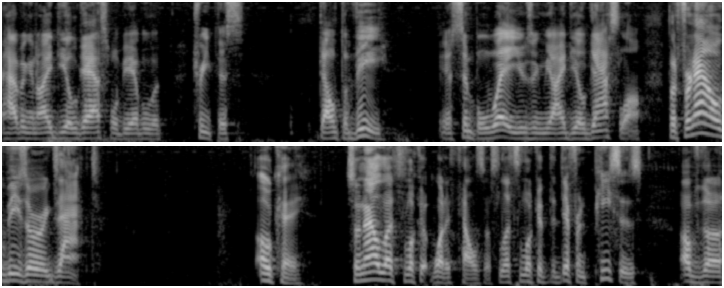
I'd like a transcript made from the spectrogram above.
having an ideal gas. We'll be able to treat this delta V in a simple way using the ideal gas law. But for now, these are exact. Okay, so now let's look at what it tells us. Let's look at the different pieces of the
